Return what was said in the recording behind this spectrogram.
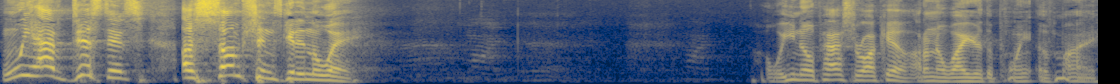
When we have distance, assumptions get in the way. Oh, well, you know, Pastor Raquel, I don't know why you're the point of my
